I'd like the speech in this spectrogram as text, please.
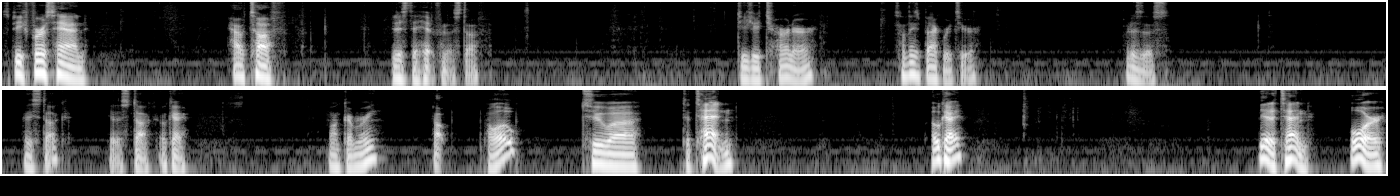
speak firsthand how tough it is to hit from this stuff. DJ Turner. Something's backwards here. What is this? Are they stuck? Yeah, they're stuck. Okay. Montgomery. Oh, hello? To, uh, to 10? Okay. Yeah, to 10. Or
